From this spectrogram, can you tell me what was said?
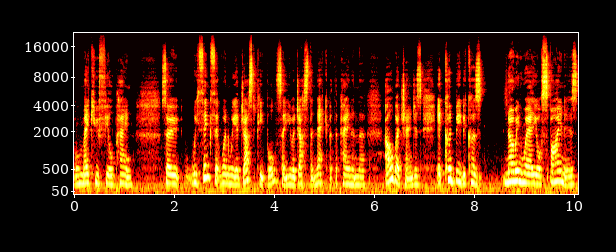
or make you feel pain. So we think that when we adjust people, say you adjust the neck, but the pain in the elbow changes, it could be because knowing where your spine is,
